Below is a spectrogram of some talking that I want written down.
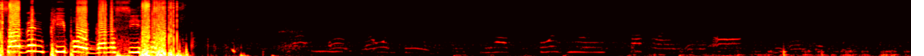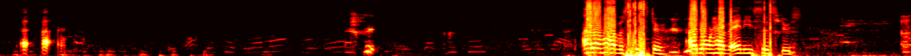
Seven people are gonna see this. I don't have a sister. I don't have any sisters. I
